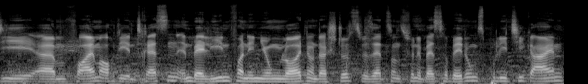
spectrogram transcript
die ähm, vor allem auch die Interessen in Berlin von den jungen Leuten unterstützt. Wir setzen uns für eine bessere Bildungspolitik ein.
